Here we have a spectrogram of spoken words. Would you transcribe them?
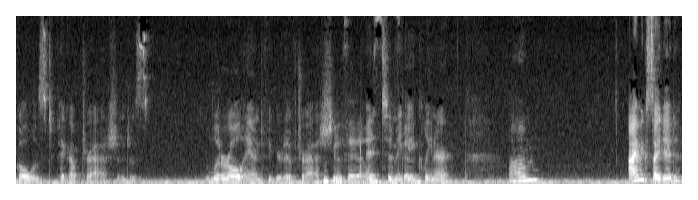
goal is to pick up trash and just literal and figurative I was trash gonna say that. Was, and to make good. it cleaner. Um I'm excited.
